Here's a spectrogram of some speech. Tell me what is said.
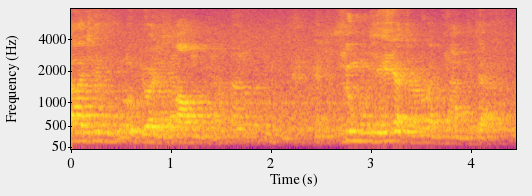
လာချင်ဘူးလို့ပြောရင်ကောင်းတယ်လူမှုရေးရကျွန်တော်တို့ကညာနေကြတယ်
